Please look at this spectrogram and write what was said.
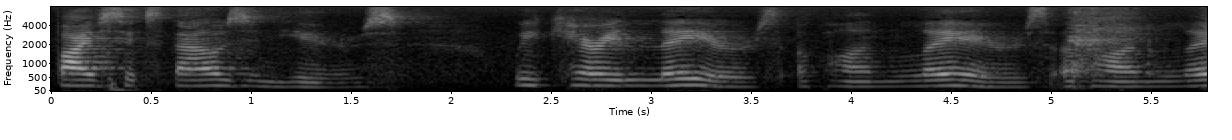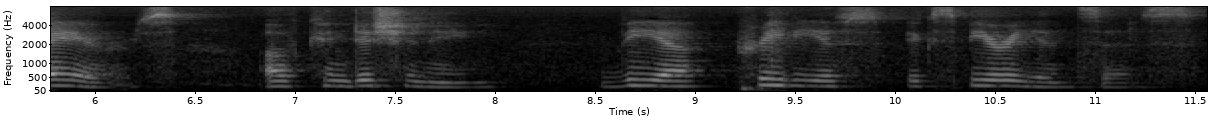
five, 6,000 years, we carry layers upon layers upon layers of conditioning via previous experiences.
